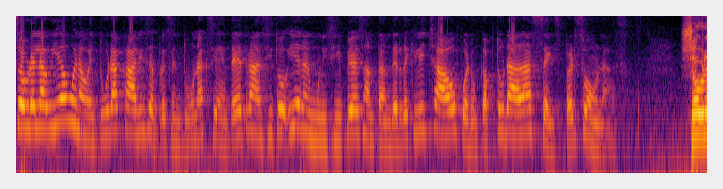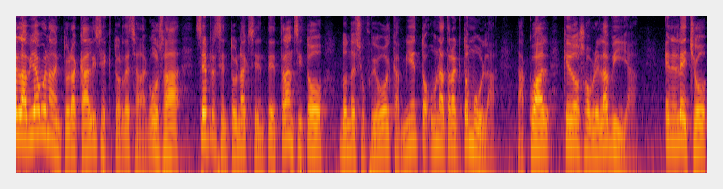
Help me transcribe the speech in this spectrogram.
Sobre la vía Buenaventura-Cali se presentó un accidente de tránsito y en el municipio de Santander de Quilichao fueron capturadas seis personas. Sobre la vía Buenaventura-Cali, sector de Zaragoza, se presentó un accidente de tránsito donde sufrió volcamiento una tractomula, la cual quedó sobre la vía. En el hecho,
